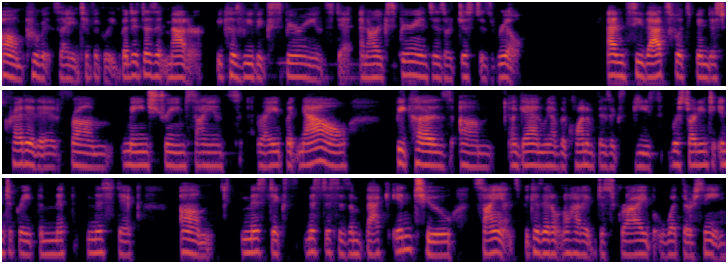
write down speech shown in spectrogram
um, prove it scientifically but it doesn't matter because we've experienced it and our experiences are just as real. And see that's what's been discredited from mainstream science right? But now because um, again we have the quantum physics piece we're starting to integrate the myth, mystic um, mystics mysticism back into science because they don't know how to describe what they're seeing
